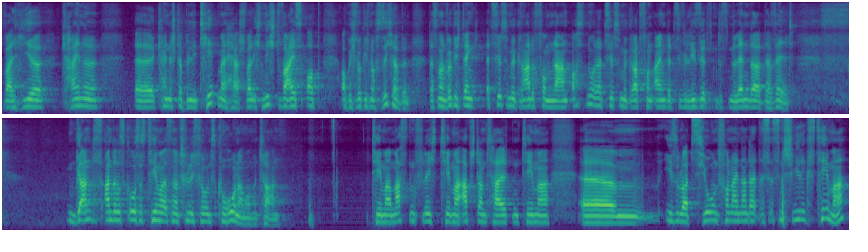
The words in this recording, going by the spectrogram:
weil hier keine äh, keine Stabilität mehr herrscht, weil ich nicht weiß, ob, ob ich wirklich noch sicher bin. Dass man wirklich denkt, erzählst du mir gerade vom Nahen Osten oder erzählst du mir gerade von einem der zivilisiertesten Länder der Welt? Ein ganz anderes großes Thema ist natürlich für uns Corona momentan. Thema Maskenpflicht, Thema Abstand halten, Thema ähm, Isolation voneinander. Das ist ein schwieriges Thema.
